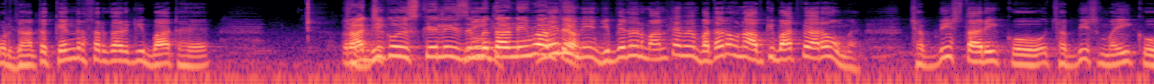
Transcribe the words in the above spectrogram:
और जहाँ तक केंद्र सरकार की बात है राज्य को इसके लिए जिम्मेदार नहीं मानते नहीं, नहीं, नहीं जिम्मेदार मानते हैं मैं बता रहा हूँ ना आपकी बात पे आ रहा हूँ मैं। 26 तारीख को 26 मई को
